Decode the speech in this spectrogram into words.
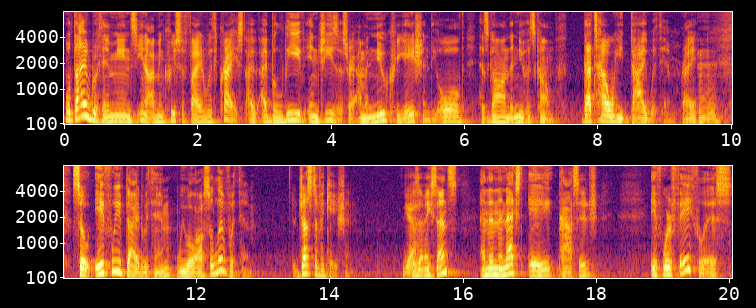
Well, died with him means, you know, I've been crucified with Christ. I, I believe in Jesus, right? I'm a new creation. The old has gone, the new has come. That's how we die with him, right? Mm-hmm. So if we've died with him, we will also live with him. Justification. Yeah. Does that make sense? And then the next A passage if we're faithless,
